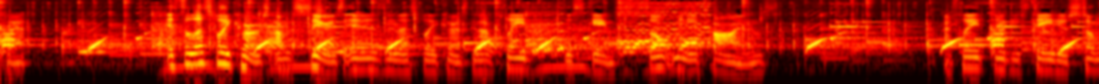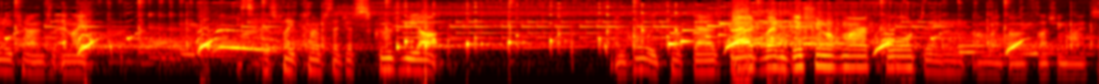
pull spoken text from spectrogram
quit. It's the Let's Play curse. I'm serious. It is the Let's Play curse because I've played this game so many times. Played through these stages so many times, and I it's the Let's Play curse that just screws me up. And holy crap, that is bad rendition of my recording. Oh my god, flashing lights.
